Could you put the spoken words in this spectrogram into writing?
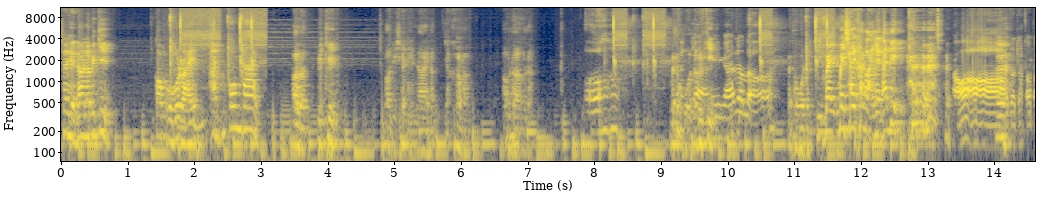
ฉันเห็นได้แล้วมิกกี้ กล้องโอเวอร์ไรท์หันกล้องได้ เอาเลยมิกกี้ ตอนนี้ฉันเห็นได้แล้วจากข้างหลังเอาเลยเอาเลย โอ้ไม่ต้องห่วงนะมิกกี้อย่างนั้นเหรอไม่ต้องห่วงนะมิกกี้ไม่ไม่ใช่ข้างหลังอย่างนั้นดิ อ๋ออ๋ออ๋อโทษโทษโทษโท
